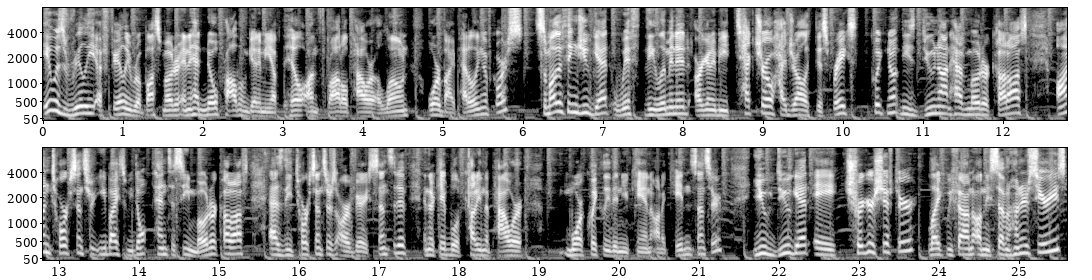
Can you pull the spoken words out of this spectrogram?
it was really a fairly robust motor and it had no problem getting me up the hill on throttle power alone or by pedaling, of course. Some other things you get with the Limited are gonna be Tektro hydraulic disc brakes. Quick note, these do not have motor cutoffs. On torque sensor e-bikes, we don't tend to see motor cutoffs as the torque sensors are very sensitive and they're capable of cutting the power more quickly than you can on a cadence sensor. You do get a trigger shifter like we found on the 700 series,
